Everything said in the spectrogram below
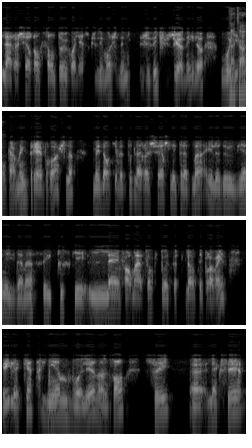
la recherche, donc, sont deux volets, excusez-moi, je les ai, mis, je les ai fusionnés, là. Vous voyez, ils sont quand même très proches, là. Mais donc, il y avait toute la recherche, les traitements, et le deuxième, évidemment, c'est tout ce qui est l'information qui doit circuler entre les provinces. Et le quatrième volet, dans le fond, c'est euh, l'accès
